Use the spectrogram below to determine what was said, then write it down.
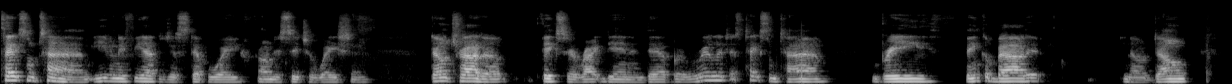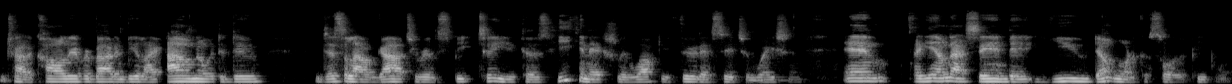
Take some time, even if you have to just step away from the situation. Don't try to fix it right then and there, but really just take some time, breathe, think about it. You know, don't try to call everybody and be like, I don't know what to do. Just allow God to really speak to you because He can actually walk you through that situation. And again, I'm not saying that you don't want to consult with people,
